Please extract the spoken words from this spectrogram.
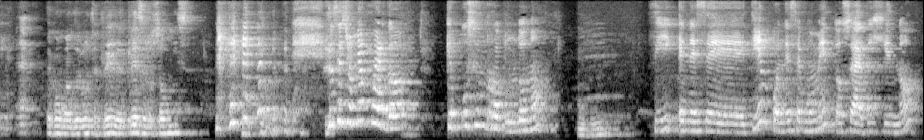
Es como cuando preguntas, ¿crees, en los zombies? Entonces yo me acuerdo que puse un rotundo no. ¿sí? En ese tiempo, en ese momento, o sea, dije, ¿no?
